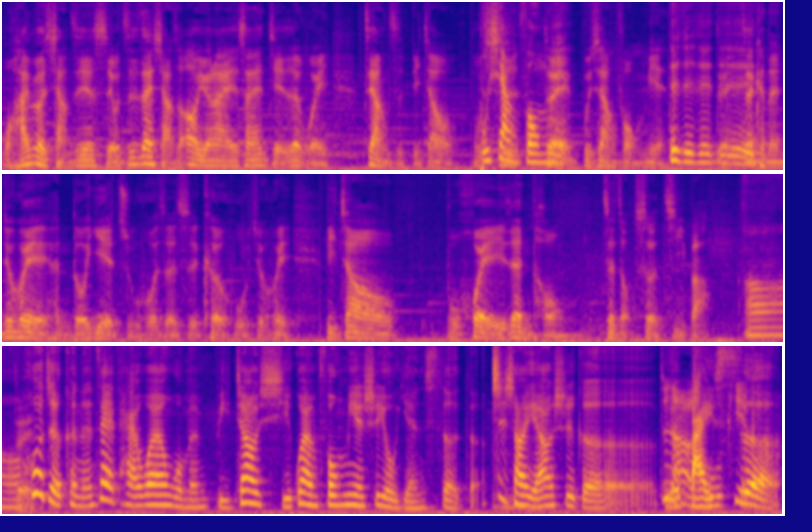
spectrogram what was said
我还没有想这件事，我只是在想说，哦，原来珊珊姐认为这样子比较不不像封面对，不像封面。对对对对，对这可能就会很多业主或者是客户就会比较不会认同这种设计吧。哦，或者可能在台湾，我们比较习惯封面是有颜色的，至少也要是个比至少有如白色，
